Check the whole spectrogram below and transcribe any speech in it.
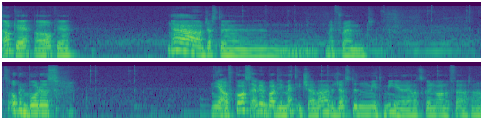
Okay, oh, okay. Yeah, Justin, my friend. Open borders. Yeah, of course everybody met each other, they just didn't meet me. Like, what's going on with that, huh?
